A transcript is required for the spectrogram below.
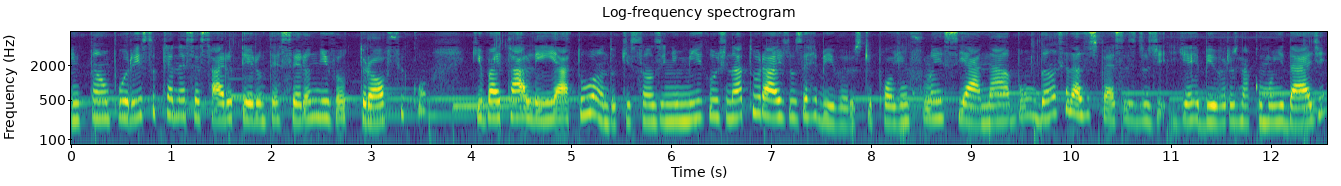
Então, por isso que é necessário ter um terceiro nível trófico que vai estar tá ali atuando, que são os inimigos naturais dos herbívoros, que pode influenciar na abundância das espécies de herbívoros na comunidade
